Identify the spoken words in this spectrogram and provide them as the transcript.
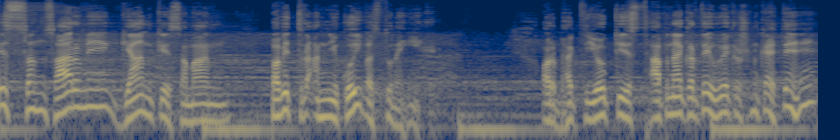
इस संसार में ज्ञान के समान पवित्र अन्य कोई वस्तु नहीं है। और भक्ति योग की स्थापना करते हुए कृष्ण कहते हैं,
